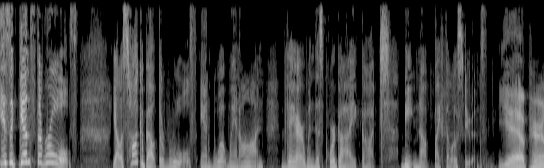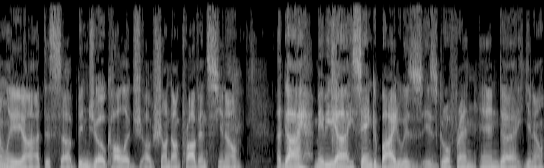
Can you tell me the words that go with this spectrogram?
is against the rules. Yeah, let's talk about the rules and what went on there when this poor guy got beaten up by fellow students. Yeah, apparently uh, at this uh, Binzhou College of Shandong Province, you know, a guy maybe uh, he's saying goodbye to his his girlfriend, and uh, you know,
